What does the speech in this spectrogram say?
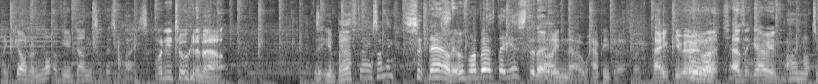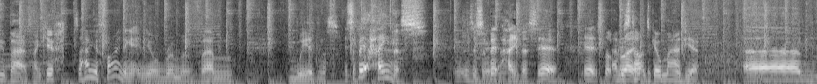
My God, and what have you done to this place? What are you talking about? Is it your birthday or something? Sit down. It was my birthday yesterday. I know. Happy birthday. Thank you very Oh. much. How's it going? I'm not too bad, thank you. So, how are you finding it in your room of um, weirdness? It's a bit heinous. It is It's a bit isn't it? heinous, yeah. Yeah, it's not Have you great. started to go mad yet? Um,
